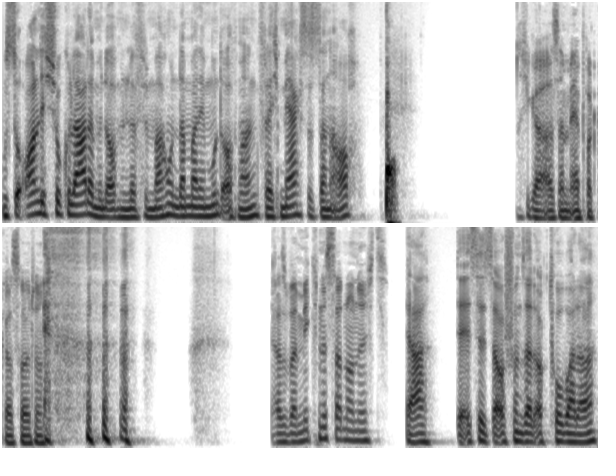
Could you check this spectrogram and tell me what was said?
Musst du ordentlich Schokolade mit auf den Löffel machen und dann mal den Mund aufmachen. Vielleicht merkst du es dann auch. Richtiger ASMR-Podcast heute. also bei mir knistert noch nichts. Ja, der ist jetzt auch schon seit Oktober da.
